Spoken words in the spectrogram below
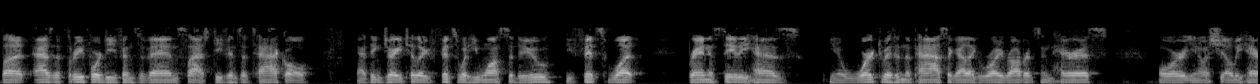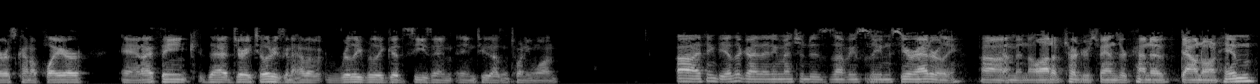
But as a three-four defensive end slash defensive tackle, I think Jerry Tillery fits what he wants to do. He fits what Brandon Staley has, you know, worked with in the past. A guy like Roy Robertson Harris, or you know, a Shelby Harris kind of player. And I think that Jerry Tillery is going to have a really, really good season in 2021. Uh, I think the other guy that he mentioned is obviously Nasir Adderley, um, and a lot of Chargers fans are kind of down on him,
